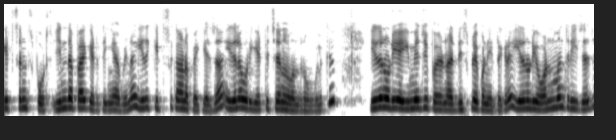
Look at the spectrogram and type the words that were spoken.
kids and sports இந்த பேக் எடுத்தீங்க அப்படின்னா இது கிட்ஸுக்கான பேக்கேஜ் தான். இதில் ஒரு எட்டு சேனல் வந்துடும் உங்களுக்கு. இதனுடைய இமேஜ் இப்போ நான் டிஸ்பிளே பண்ணிகிட்ருக்கிறேன் இதனுடைய ஒன் மந்த் ரீசார்ஜ்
